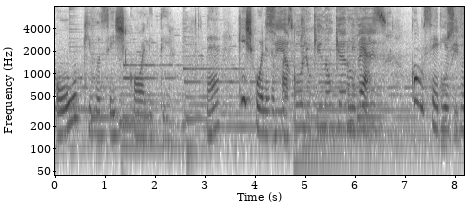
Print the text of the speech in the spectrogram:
ou que você escolhe ter, né? Que escolhas eu faço aqui? Universo, como seria se você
